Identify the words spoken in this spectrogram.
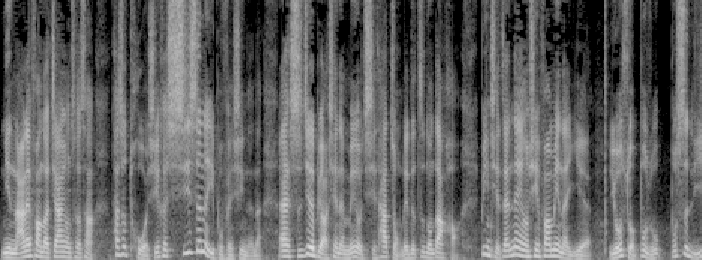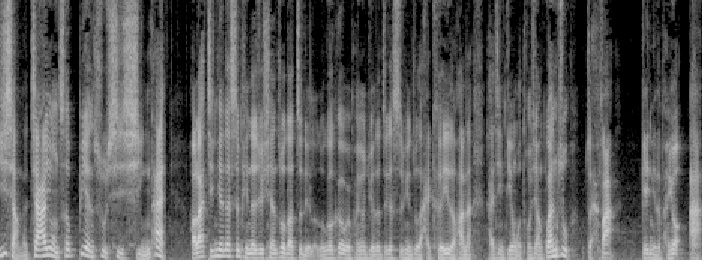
你拿来放到家用车上，它是妥协和牺牲了一部分性能的。哎，实际的表现呢，没有其他种类的自动挡好，并且在耐用性方面呢，也有所不如，不是理想的家用车变速器形态。好了，今天的视频呢就先做到这里了。如果各位朋友觉得这个视频做的还可以的话呢，还请点我头像关注、转发。给你的朋友啊，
